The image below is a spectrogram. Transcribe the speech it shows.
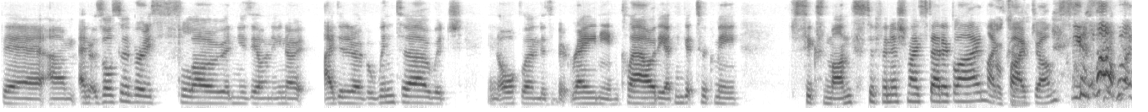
there. Um, and it was also very slow in New Zealand. You know, I did it over winter, which in Auckland is a bit rainy and cloudy. I think it took me six months to finish my static line, like okay. five jumps, you know.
